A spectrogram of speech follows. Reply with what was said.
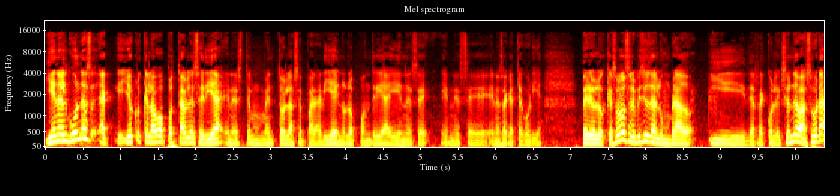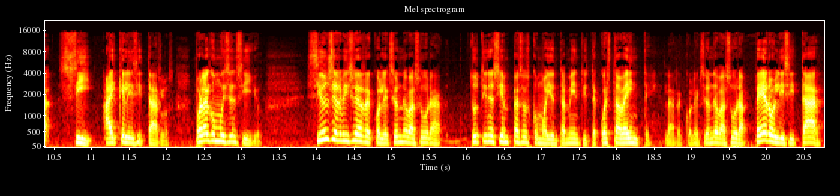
y en algunas yo creo que el agua potable sería en este momento la separaría y no lo pondría ahí en ese en ese en esa categoría pero lo que son los servicios de alumbrado y de recolección de basura sí hay que licitarlos por algo muy sencillo si un servicio de recolección de basura, tú tienes 100 pesos como ayuntamiento y te cuesta 20 la recolección de basura, pero licitar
